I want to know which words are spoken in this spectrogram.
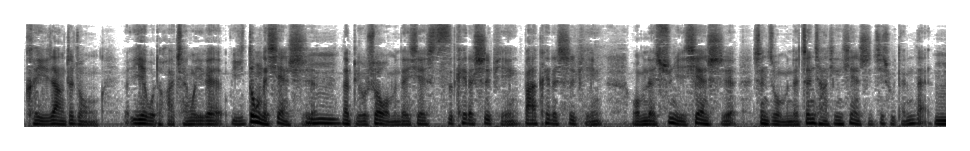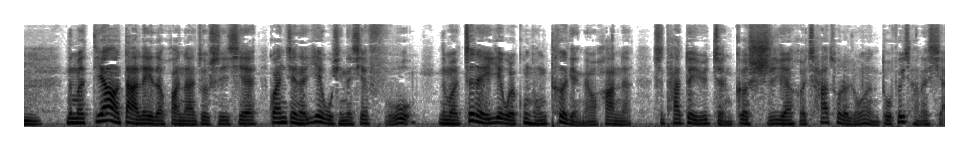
可以让这种业务的话成为一个移动的现实。嗯那比如说我们的一些四 K 的视频、八 K 的视频，我们的虚拟现实，甚至我们的增强性现实技术等等。嗯，那么第二大类的话呢，就是一些关键的业务型的一些服务。那么这类业务的共同特点的话呢，是它对于整个时延和差错的容忍度非常的小。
